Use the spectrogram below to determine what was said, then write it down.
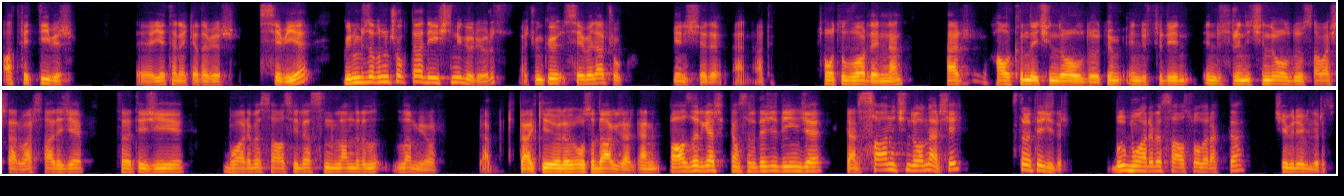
atfettiği bir e, yetenek ya da bir seviye. Günümüzde bunun çok daha değiştiğini görüyoruz. Yani çünkü seviyeler çok genişledi. Yani artık total war denilen her halkın da içinde olduğu, tüm endüstrinin endüstrinin içinde olduğu savaşlar var. Sadece stratejiyi muharebe sahasıyla sınırlandırılamıyor. Ya belki öyle olsa daha güzel. Yani bazıları gerçekten strateji deyince yani sahanın içinde olan her şey stratejidir. Bu muharebe sahası olarak da çevirebiliriz.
